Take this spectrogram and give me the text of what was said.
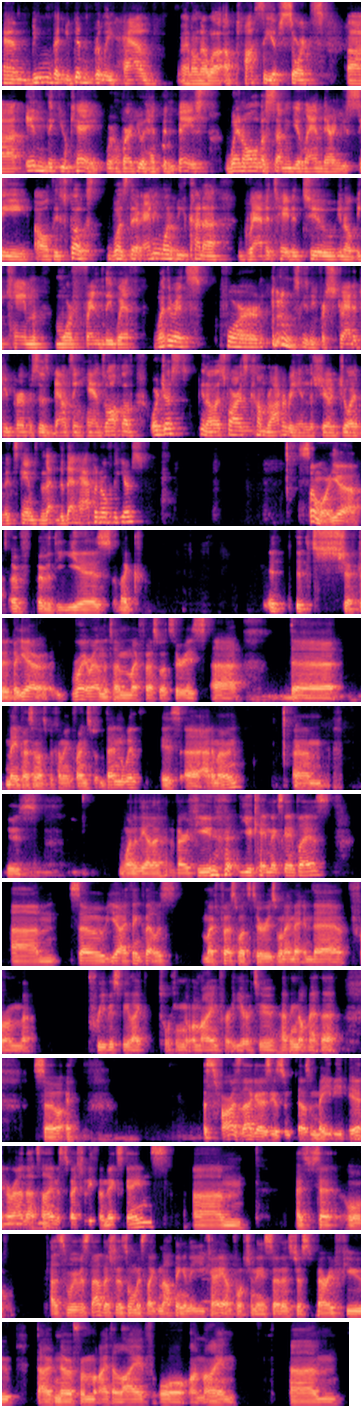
And being that you didn't really have, I don't know, a, a posse of sorts uh, in the UK where, where you had been based, when all of a sudden you land there and you see all these folks, was there anyone who you kind of gravitated to, you know, became more friendly with, whether it's for excuse me for strategy purposes bouncing hands off of or just you know as far as camaraderie and the shared joy of mixed games did that did that happen over the years? Somewhat yeah. Over, over the years like it it shifted but yeah right around the time of my first world series uh, the main person i was becoming friends with then with is uh, adam owen um, who's one of the other very few UK mixed game players. Um, so yeah, I think that was my first World Series when I met him there from previously like talking online for a year or two, having not met there. So I, as far as that goes, it was maybe it around that time, especially for mixed games. Um, as you said, or as we've established, there's almost like nothing in the UK, unfortunately. So there's just very few that I would know from either live or online. Um,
